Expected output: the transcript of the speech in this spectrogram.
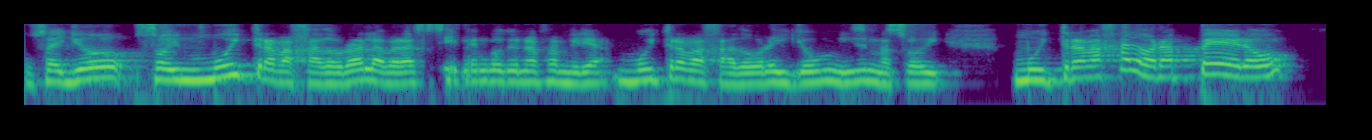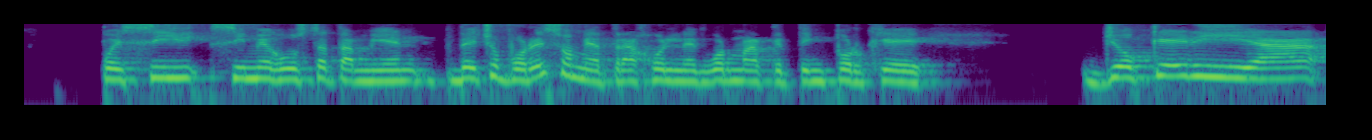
O sea, yo soy muy trabajadora, la verdad sí vengo de una familia muy trabajadora y yo misma soy muy trabajadora, pero pues sí, sí me gusta también. De hecho, por eso me atrajo el network marketing, porque yo quería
